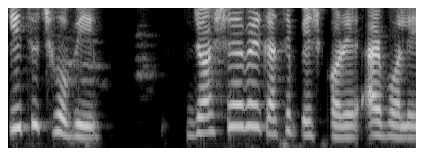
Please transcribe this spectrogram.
কিছু ছবি জজ সাহেবের কাছে পেশ করে আর বলে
